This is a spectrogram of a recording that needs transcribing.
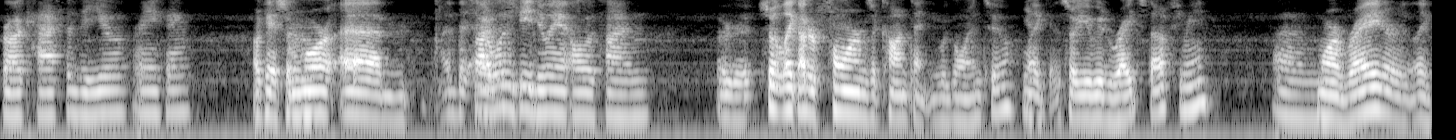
broadcast a video or anything. Okay, so So- more. um the- So I wouldn't be doing it all the time. Okay. So like other forms of content you would go into, Yeah. like so you would write stuff. You mean Um, more of write or like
